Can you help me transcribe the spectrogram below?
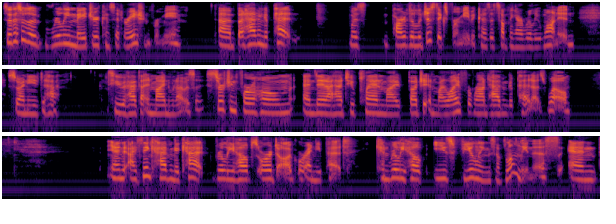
So this was a really major consideration for me. Uh, but having a pet was part of the logistics for me because it's something I really wanted. So I needed to have to have that in mind when I was searching for a home, and then I had to plan my budget and my life around having a pet as well. And I think having a cat really helps, or a dog, or any pet, can really help ease feelings of loneliness. And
